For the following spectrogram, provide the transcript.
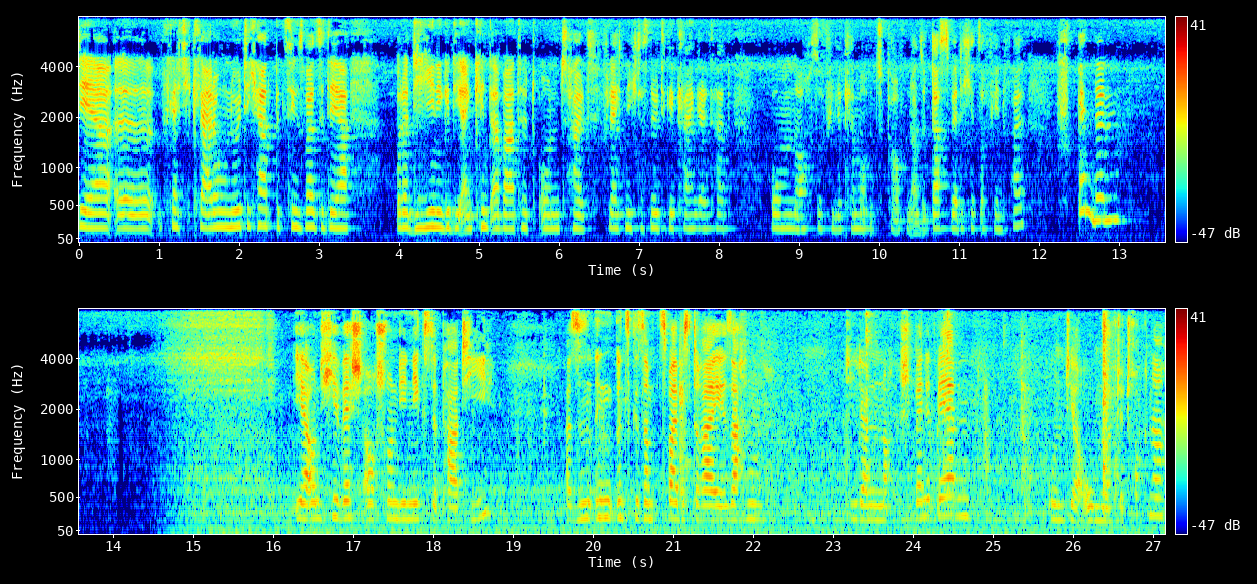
der äh, vielleicht die Kleidung nötig hat, beziehungsweise der oder diejenige, die ein Kind erwartet und halt vielleicht nicht das nötige Kleingeld hat, um noch so viele Klamotten zu kaufen. Also das werde ich jetzt auf jeden Fall spenden. Ja, und hier wäscht auch schon die nächste Party. Also sind in, insgesamt zwei bis drei Sachen, die dann noch gespendet werden. Und ja, oben läuft der Trockner.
